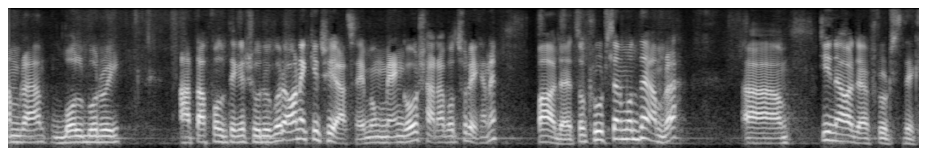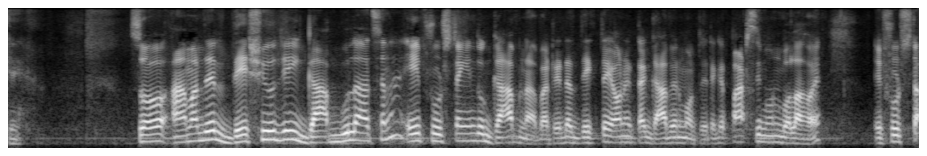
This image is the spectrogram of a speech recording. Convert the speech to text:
আমরা, বলবরই আতা ফল থেকে শুরু করে অনেক কিছুই আছে এবং ম্যাঙ্গো সারা বছর এখানে পাওয়া যায়। তো ফ্রুটস এর মধ্যে আমরা কি নেওয়া যায় ফ্রুটস দেখে? সো আমাদের দেশীয় যেই গাবগুলো আছে না, এই ফ্রুটসটা কিন্তু গাব না বাট এটা দেখতে অনেকটা গাবের মতো, এটাকে পার্সিমন বলা হয়। এই ফ্রুটসটা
